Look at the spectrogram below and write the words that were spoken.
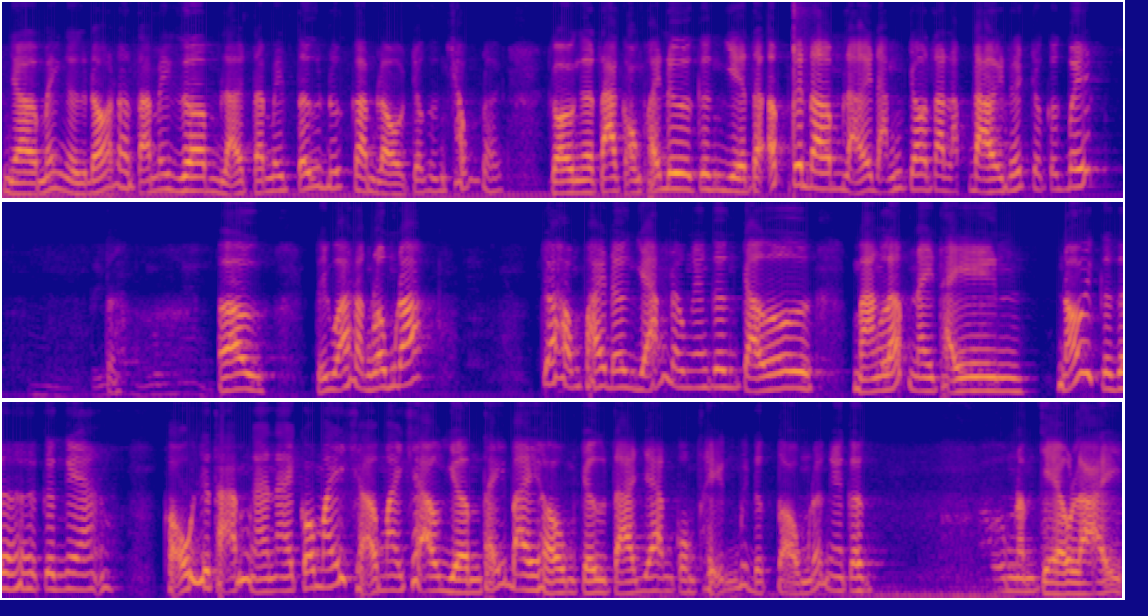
Nhờ mấy người đó đó ta mới gom lại ta mới tứ nước cam lồ cho cưng sống rồi rồi người ta còn phải đưa cưng về ta ấp cái nơm lại đặng cho ta lập đời nữa cho cưng biết. Tỷ phú thần luôn ha ừ thì quả thần lung đó. Chứ không phải đơn giản đâu nghe cưng trời ơi màn lớp này thầy nói cưng, cưng nghe. Khổ như thảm ngày nay có mấy sợ mai sao dòm thấy bay hồn trừ tà gian còn thiện mới được tồn đó nghe cưng. Hôm năm chèo lại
